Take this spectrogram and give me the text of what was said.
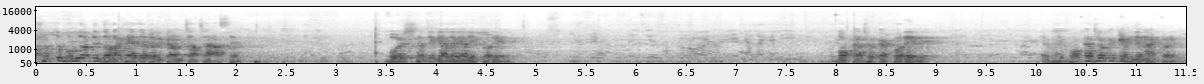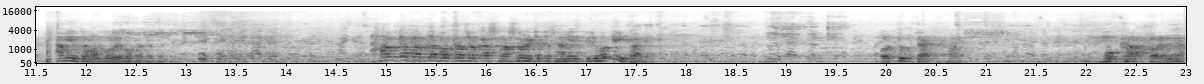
অসত্য বললে আপনি ধরা খেয়ে যাবেন কারণ চাচা আছেন। বউয়ের সাথে গালাগালি করেন, বকাঝকা করেন। ভাই, বকাঝকা কেমনে না করেন? আমিও তোমার বলে বকাঝকা। হালকা পাতলা বকাঝকা শাশুড়ি এটা তো স্বামী স্ত্রী হতেই পারে। ও টুকটাক হয়। মুখ খারাপ করেন না।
